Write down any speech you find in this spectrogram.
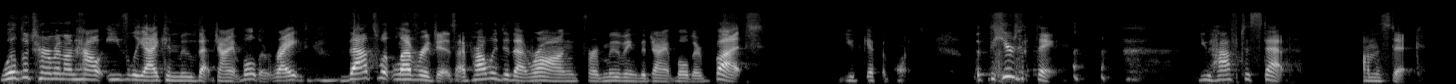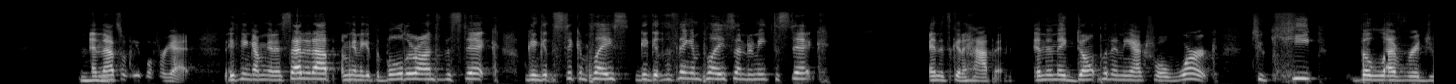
will determine on how easily I can move that giant boulder, right? Mm-hmm. That's what leverage is. I probably did that wrong for moving the giant boulder, but you'd get the point. But here's the thing you have to step on the stick. Mm-hmm. And that's what people forget. They think I'm going to set it up. I'm going to get the boulder onto the stick. I'm going to get the stick in place. I'm going to get the thing in place underneath the stick. And it's going to happen and then they don't put in the actual work to keep the leverage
